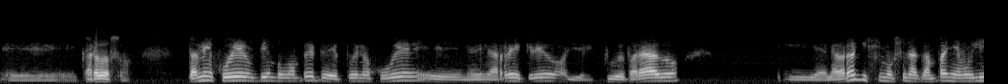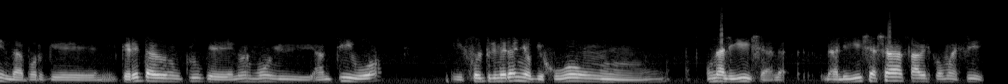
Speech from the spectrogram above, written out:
eh, Cardoso. También jugué un tiempo con Pepe, después no jugué, eh, me desgarré creo y estuve parado. Y la verdad que hicimos una campaña muy linda porque Querétaro es un club que no es muy antiguo y fue el primer año que jugó un, una liguilla. La, liguilla ya sabes cómo es, sí.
